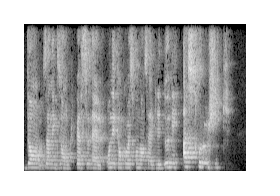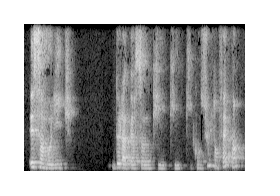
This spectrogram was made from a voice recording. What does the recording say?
dans un exemple personnel, on est en correspondance avec les données astrologiques et symboliques de la personne qui, consulte en fait. Hein.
